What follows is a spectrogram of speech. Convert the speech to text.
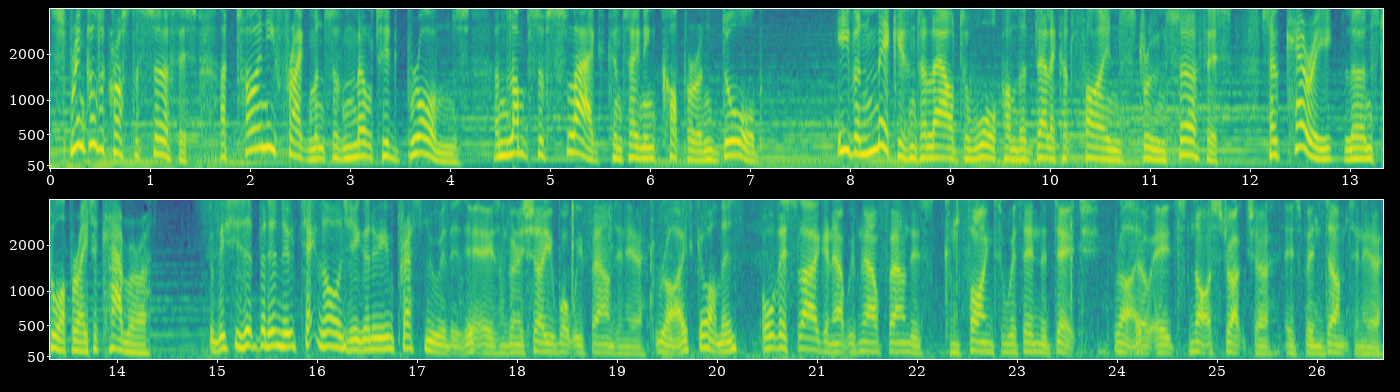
Sprinkled across the surface are tiny fragments of melted bronze and lumps of slag containing copper and daub. Even Mick isn't allowed to walk on the delicate fine strewn surface, so Kerry learns to operate a camera. This is a bit of new technology you're going to impress me with, is It it? is. I'm going to show you what we found in here. Right, go on then. All this slag and that we've now found is confined to within the ditch. Right. So it's not a structure, it's been dumped in here.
